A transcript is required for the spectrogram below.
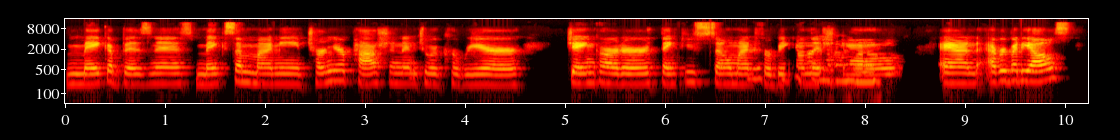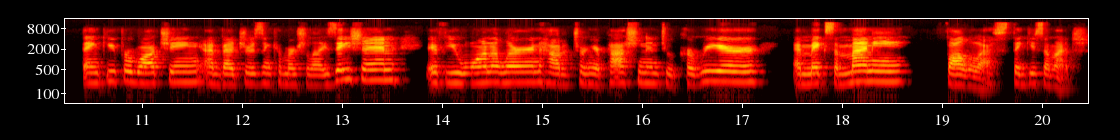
make a business make some money turn your passion into a career jane carter thank you so much for being on this show and everybody else Thank you for watching Adventures in Commercialization. If you want to learn how to turn your passion into a career and make some money, follow us. Thank you so much.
